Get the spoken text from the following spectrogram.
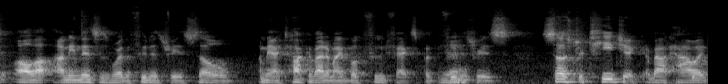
just, all I mean, this is where the food industry is so. I mean, I talk about it in my book, Food Fix, but the food industry is so strategic about how it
